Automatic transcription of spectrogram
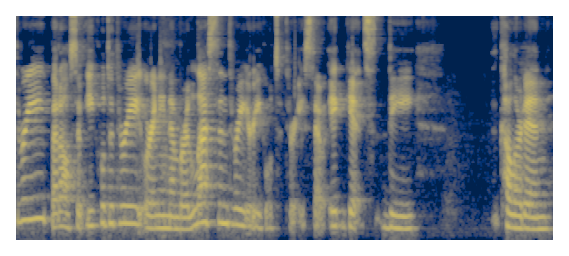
three, but also equal to three, or any number less than three or equal to three. So it gets the colored in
